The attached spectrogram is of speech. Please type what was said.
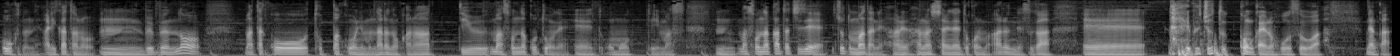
多くのねあり方のうん部分のまたこう突破口にもなるのかなっっていうまあそんなことをね、えー、と思っています。うん。まあ、そんな形でちょっとまだね話し足りないところもあるんですが、えー、だいぶちょっと今回の放送はなんか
